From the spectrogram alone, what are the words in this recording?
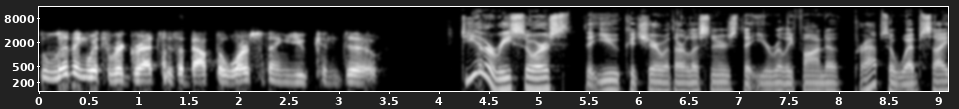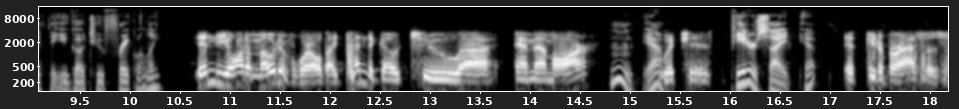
living with regrets is about the worst thing you can do. Do you have a resource that you could share with our listeners that you're really fond of? Perhaps a website that you go to frequently? In the automotive world, I tend to go to uh, MMR, Hmm, yeah. which is Peter's site. Yep. it's Peter Barassa's Yeah.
